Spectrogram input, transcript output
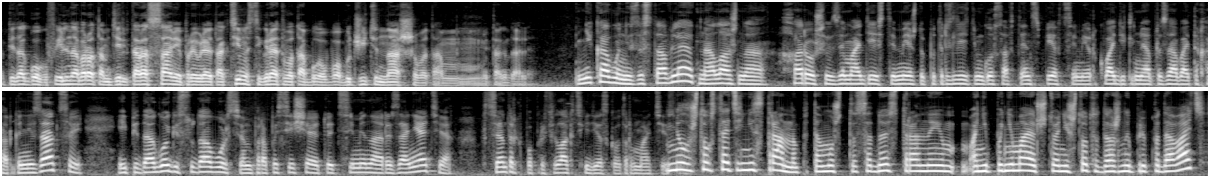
э, педагогов, или наоборот, там директора сами проявляют активность и говорят, вот об, обучите нашего там и так далее. Никого не заставляют, налажено хорошее взаимодействие между подразделением госавтоинспекциями и руководителями образовательных организаций, и педагоги с удовольствием посещают эти семинары и занятия в центрах по профилактике детского травматизма. Ну, что, кстати, не странно, потому что, с одной стороны, они понимают, что они что-то должны преподавать,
